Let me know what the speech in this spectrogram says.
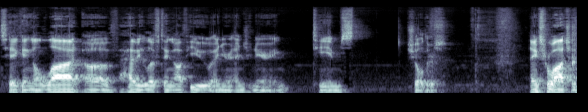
taking a lot of heavy lifting off you and your engineering team's shoulders. Thanks for watching.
